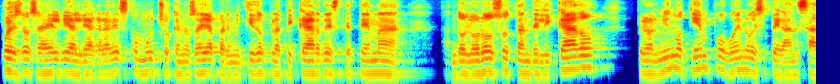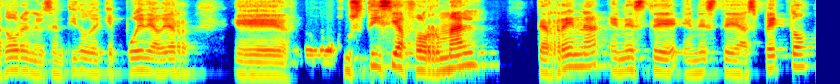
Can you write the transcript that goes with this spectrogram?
Pues Rosa Elvia, le agradezco mucho que nos haya permitido platicar de este tema tan doloroso, tan delicado, pero al mismo tiempo, bueno, esperanzador en el sentido de que puede haber eh, justicia formal, terrena en este, en este aspecto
